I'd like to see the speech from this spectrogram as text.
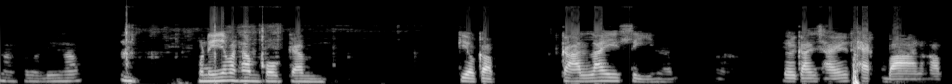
สวัสดีครับ วันนี้จะมาทำโปรแกรมเกี่ยวกับการไล่สีนะครับ โดยการใช้แท็กบาร์นะครับ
